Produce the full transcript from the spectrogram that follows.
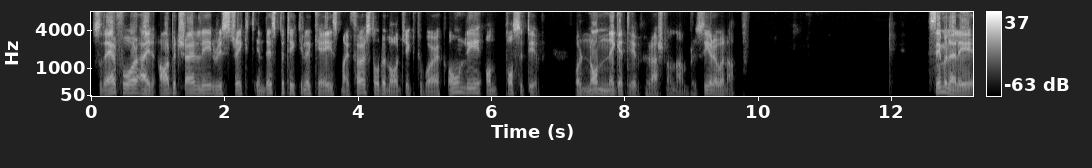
So therefore, I arbitrarily restrict, in this particular case, my first order logic to work only on positive or non-negative rational numbers, zero and up. Similarly,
